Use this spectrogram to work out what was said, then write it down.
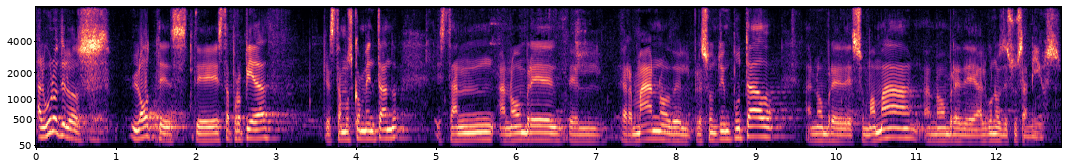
Algunos de los lotes de esta propiedad que estamos comentando están a nombre del hermano del presunto imputado, a nombre de su mamá, a nombre de algunos de sus amigos.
